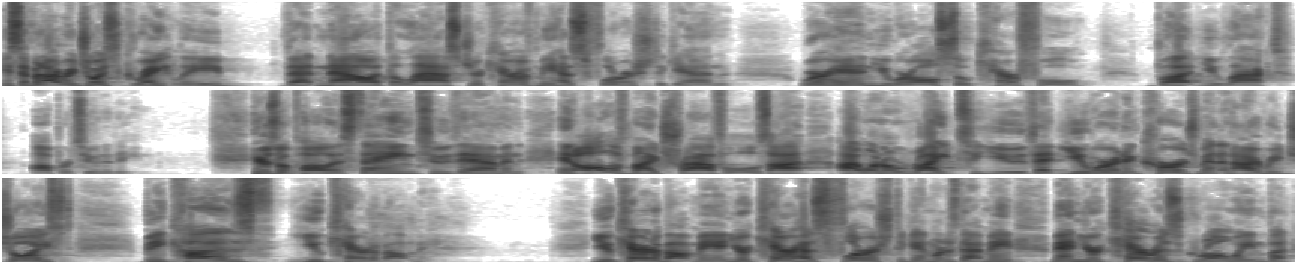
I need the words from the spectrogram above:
He said, But I rejoice greatly that now at the last your care of me has flourished again, wherein you were also careful, but you lacked opportunity. Here's what Paul is saying to them. And in all of my travels, I, I want to write to you that you were an encouragement and I rejoiced because you cared about me. You cared about me and your care has flourished again. What does that mean? Man, your care is growing. But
